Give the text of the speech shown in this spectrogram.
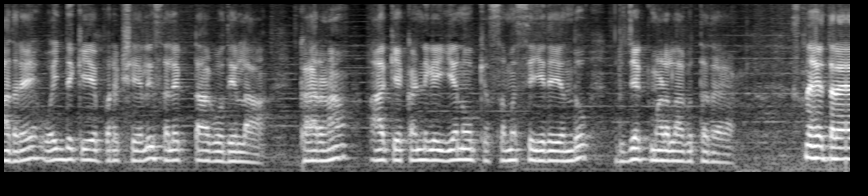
ಆದರೆ ವೈದ್ಯಕೀಯ ಪರೀಕ್ಷೆಯಲ್ಲಿ ಸೆಲೆಕ್ಟ್ ಆಗುವುದಿಲ್ಲ. ಕಾರಣ, ಆಕೆ ಕಣ್ಣಿಗೆ ಏನೋ ಸಮಸ್ಯೆ ಇದೆ ಎಂದು ರಿಜೆಕ್ಟ್ ಮಾಡಲಾಗುತ್ತದೆ. ಸ್ನೇಹಿತರೆ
